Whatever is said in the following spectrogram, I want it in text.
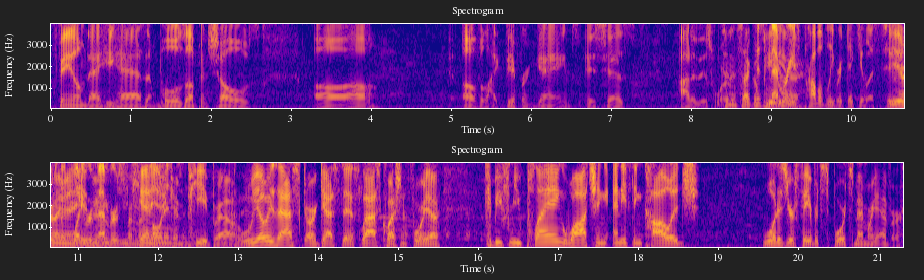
film that he has and pulls up and shows, uh, of like different games. It's just out of this world. It's an encyclopedia. His memory is probably ridiculous too. You know Just what I like mean? what he remembers you from can't opponents. even and- compete, bro. We always ask our guests this. Last question for you could be from you playing, watching anything college. What is your favorite sports memory ever?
